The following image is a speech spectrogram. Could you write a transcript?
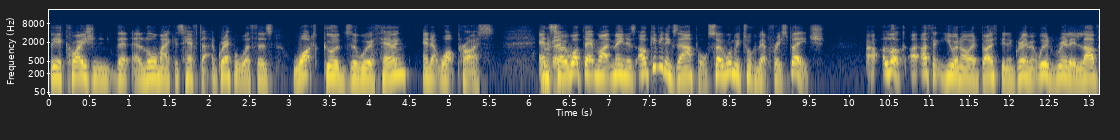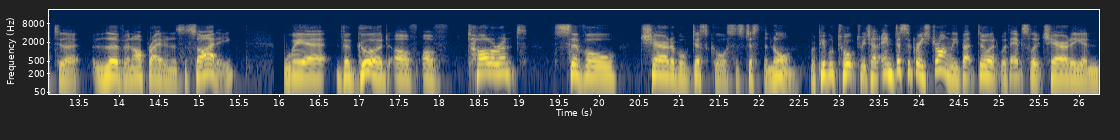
the equation that a lawmakers have to grapple with is what goods are worth having and at what price. And so what that might mean is I'll give you an example. So when we talk about free speech, uh, look, I, I think you and I would both been in agreement. We'd really love to live and operate in a society where the good of of tolerant, civil, charitable discourse is just the norm, where people talk to each other and disagree strongly, but do it with absolute charity and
